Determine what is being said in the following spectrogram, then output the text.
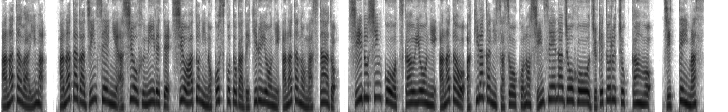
あなたは今、あなたが人生に足を踏み入れて死を後に残すことができるようにあなたのマスタード、シード信仰を使うようにあなたを明らかに誘うこの神聖な情報を受け取る直感をじっています。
